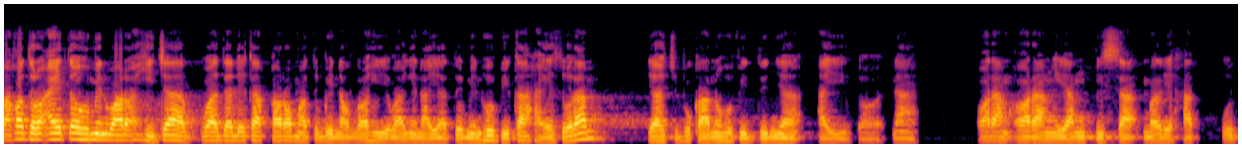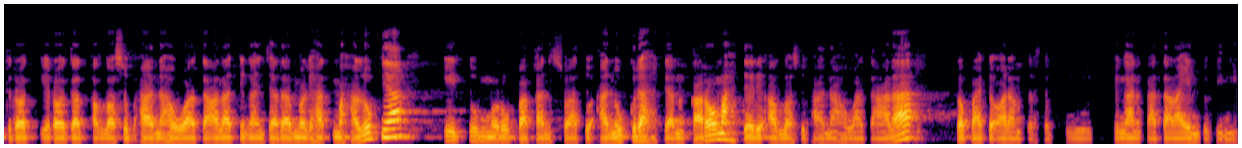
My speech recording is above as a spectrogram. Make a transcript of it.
Faqad ra'aitahu min wara' hijab wa dzalika karamatu minallahi wa ghinayatu minhu bika haitsuram yahjubukanuhu fid dunya aidha. Nah, orang-orang yang bisa melihat kudrat iradat Allah Subhanahu wa taala dengan cara melihat makhluknya itu merupakan suatu anugerah dan karomah dari Allah Subhanahu wa taala kepada orang tersebut. Dengan kata lain begini.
